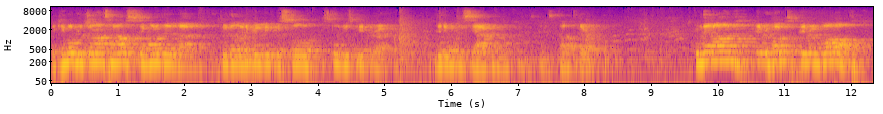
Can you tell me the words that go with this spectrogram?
they came over to John's house. They wanted to uh, do a little interview with me for the school, school newspaper. I did it with the SIAC and, and stuff there. From then on, they were hooked, they were involved.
